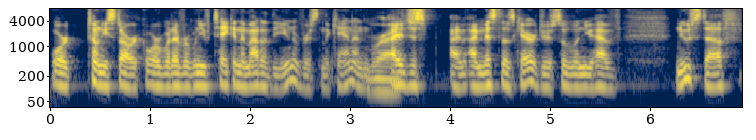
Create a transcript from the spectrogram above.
or Tony Stark or whatever when you've taken them out of the universe and the canon. I just I, I miss those characters. So when you have new stuff,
